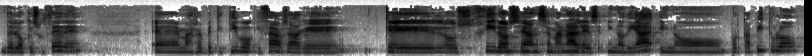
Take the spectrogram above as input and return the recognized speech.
de lo que sucede, eh, más repetitivo quizá, o sea, que, que los giros sean semanales y no, dia y no por capítulo,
